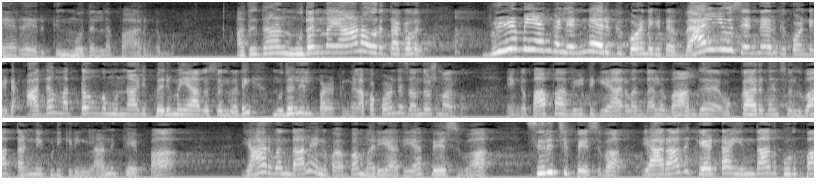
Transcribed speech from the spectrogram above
நிறை இருக்குன்னு முதல்ல பாருங்கம்மா. அதுதான் முதன்மையான ஒரு தகவல். விழுமியங்கள் என்ன இருக்கு குழந்தைகிட்ட? வேல்யூஸ் என்ன இருக்கு குழந்தைகிட்ட? அதை மத்தவங்க முன்னாடி பெருமையாக சொல்வதை முதலில் பழக்குங்கள். அப்ப குழந்தை சந்தோஷமா இருக்கும். எங்க பாப்பா வீட்டுக்கு யார் வந்தாலும் வாங்க உட்காருங்கன்னு சொல்லுவா தண்ணி குடிக்கிறீங்களான்னு கேப்பா. யார் வந்தாலும் எங்க பாப்பா மரியாதையா பேசுவா. சிரிச்சு பேசுவா. யாராவது கேட்டா இந்தான்னு கொடுப்பா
